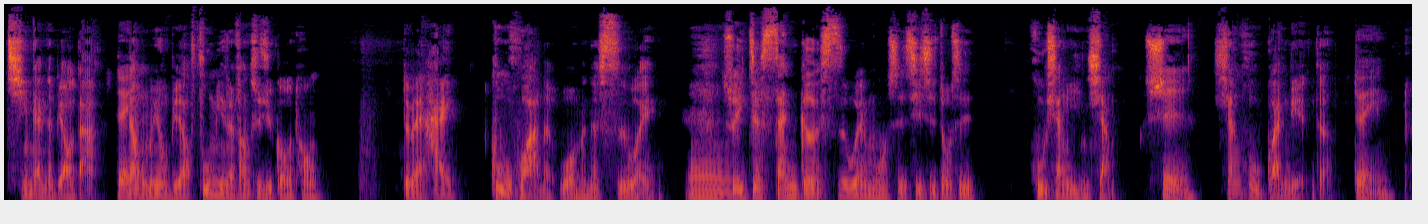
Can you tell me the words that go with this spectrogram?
情感的表达，对，让我们用比较负面的方式去沟通，对不对？还固化了我们的思维。嗯，所以这三个思维模式其实都是互相影响，是相互关联的。对，对，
